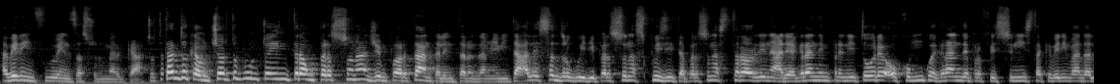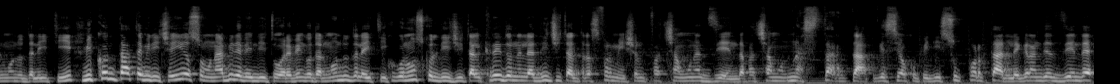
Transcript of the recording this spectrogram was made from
avere influenza sul mercato. Tanto che a un certo punto entra un personaggio importante all'interno della mia vita, Alessandro Guidi, persona squisita, persona straordinaria, grande imprenditore o comunque grande professionista che veniva dal mondo dell'IT. Mi contatta e mi dice: Io sono un abile venditore, vengo dal mondo dell'IT, conosco il digital, credo nella digital transformation. Facciamo un'azienda, facciamo una startup che si occupi di supportare le grandi aziende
